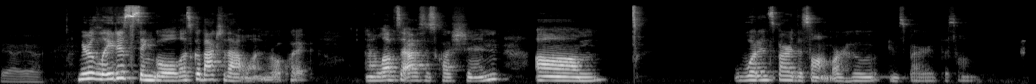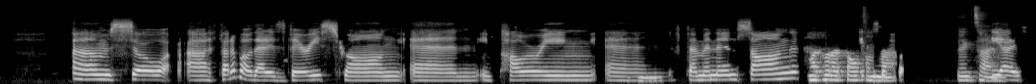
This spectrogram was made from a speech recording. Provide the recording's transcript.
yeah, yeah. Your latest single. Let's go back to that one real quick. And I love to ask this question. Um, what inspired the song, or who inspired the song? Um, so I thought about that. It's very strong and empowering and mm-hmm. feminine song. That's what I felt it's from that. Big time. Yeah, it's,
